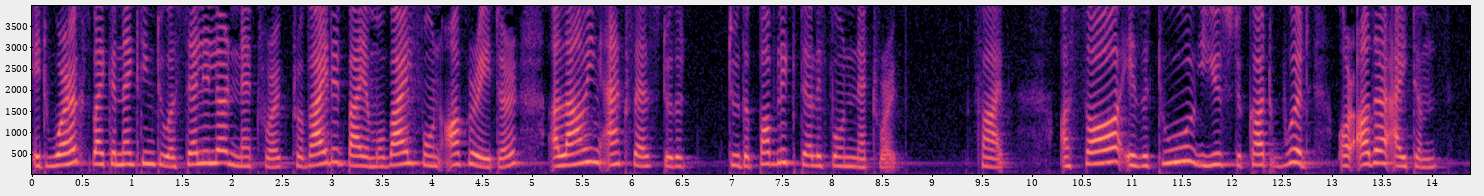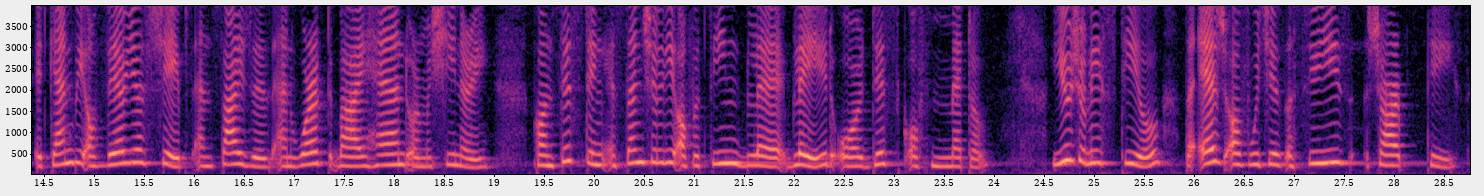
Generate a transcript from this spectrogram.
It works by connecting to a cellular network provided by a mobile phone operator, allowing access to the, to the public telephone network. 5. A saw is a tool used to cut wood or other items. It can be of various shapes and sizes and worked by hand or machinery, consisting essentially of a thin bla- blade or disc of metal, usually steel, the edge of which is a series sharp teeth.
